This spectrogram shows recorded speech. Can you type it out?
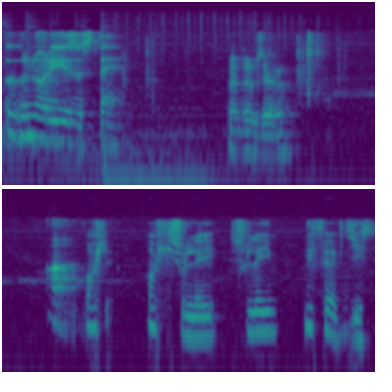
Γνωρίζεστε. Δεν το ξέρω. Α, Όχι, όχι σου λέει, σου λέει μη φεύγεις.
